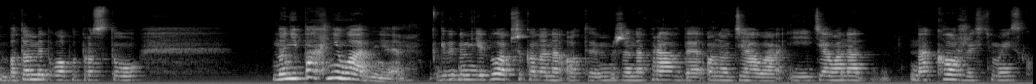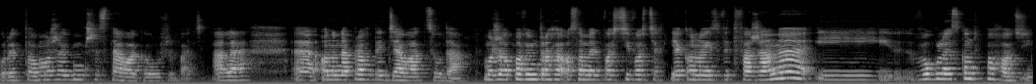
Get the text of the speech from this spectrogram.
bo to mydło po prostu no nie pachnie ładnie. Gdybym nie była przekonana o tym, że naprawdę ono działa i działa na na korzyść mojej skóry, to może bym przestała go używać, ale e, ono naprawdę działa cuda. Może opowiem trochę o samych właściwościach, jak ono jest wytwarzane i w ogóle skąd pochodzi.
